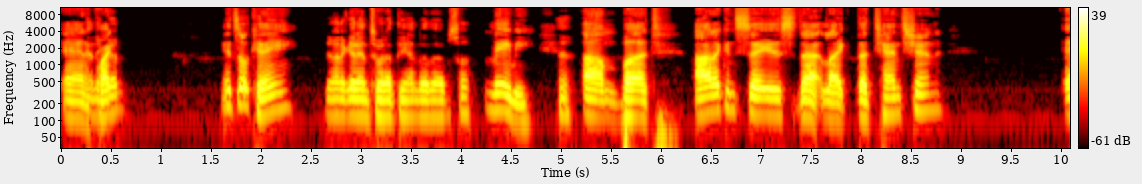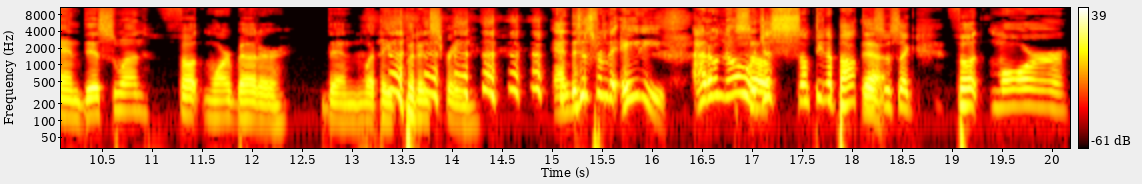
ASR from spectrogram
and Any quite good? it's okay, You want to get into it at the end of the episode? maybe. Yeah. Um, but all I can say is that like the tension, and this one felt more better than what they put in Scream. and this is from the 80s. I don't know. So- just something about this Yeah. was like felt more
